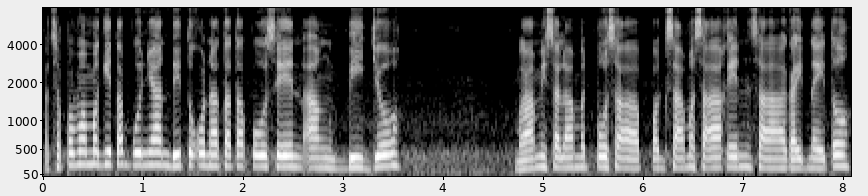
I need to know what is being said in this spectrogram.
At sa pamamagitan po niyan, dito ko natatapusin ang video. Maraming salamat po sa pagsama sa akin sa ride na ito.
